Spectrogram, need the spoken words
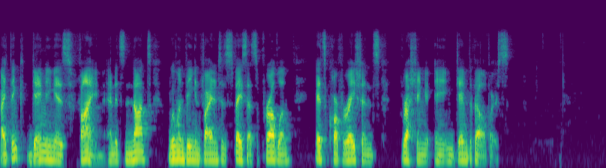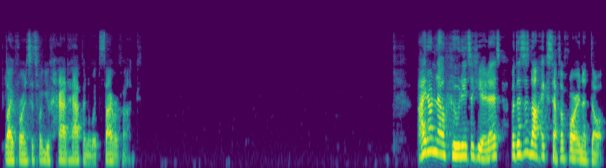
I think gaming is fine, and it's not women being invited into the space that's the problem. It's corporations rushing in game developers. Like, for instance, what you had happen with Cyberpunk. I don't know who needs to hear this, but this is not acceptable for an adult.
